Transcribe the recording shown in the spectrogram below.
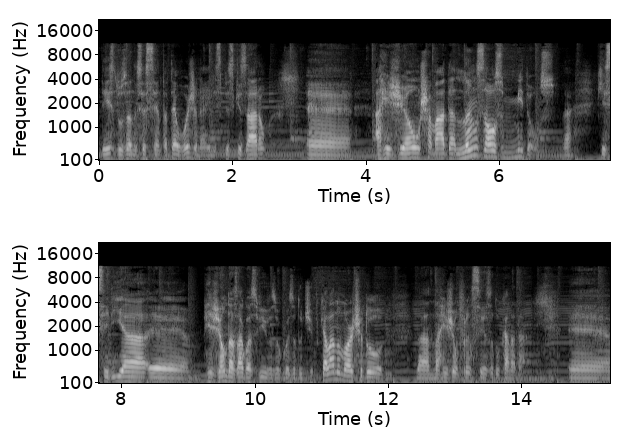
desde os anos 60 até hoje, né? Eles pesquisaram é, a região chamada Lanzaus Meadows, né? Que seria é, região das águas vivas ou coisa do tipo, que é lá no norte do, na, na região francesa do Canadá. É,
